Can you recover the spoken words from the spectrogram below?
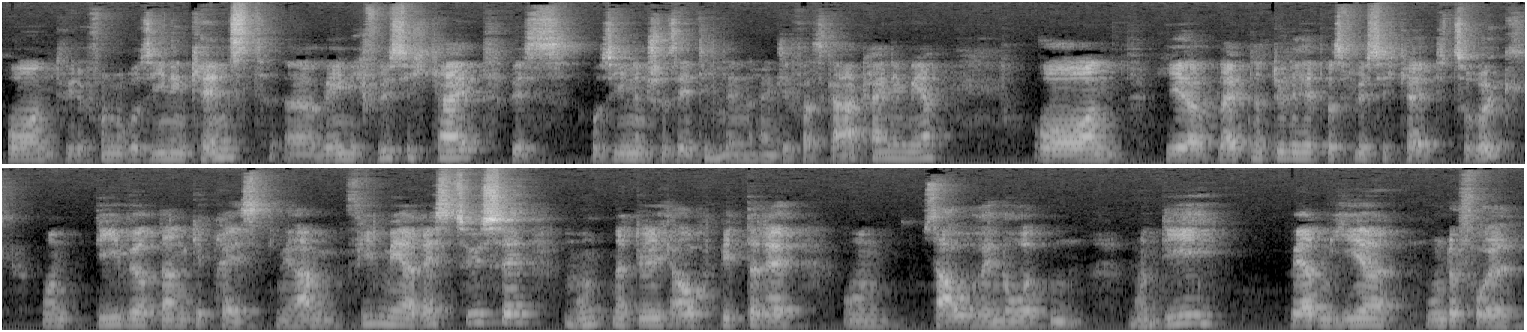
Und wie du von Rosinen kennst, äh, wenig Flüssigkeit, bis Rosinen schlussendlich mhm. dann eigentlich fast gar keine mehr. Und hier bleibt natürlich etwas Flüssigkeit zurück und die wird dann gepresst. Wir haben viel mehr Restsüße mhm. und natürlich auch bittere und saure Noten. Und mhm. die werden hier wundervoll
